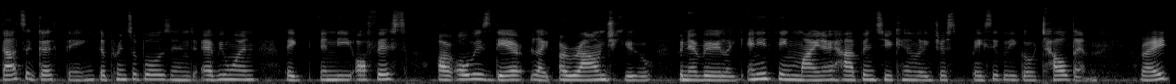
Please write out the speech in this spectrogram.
that's a good thing. The principals and everyone like in the office are always there like around you. Whenever like anything minor happens you can like just basically go tell them right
